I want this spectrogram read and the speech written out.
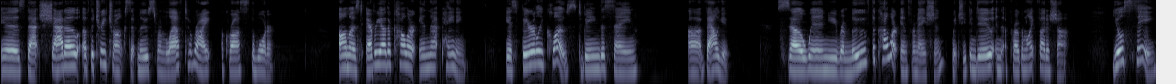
is that shadow of the tree trunks that moves from left to right across the water. Almost every other color in that painting is fairly close to being the same uh, value. So when you remove the color information, which you can do in a program like Photoshop, you'll see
